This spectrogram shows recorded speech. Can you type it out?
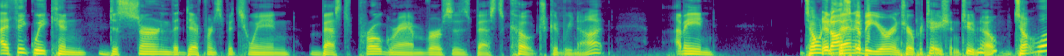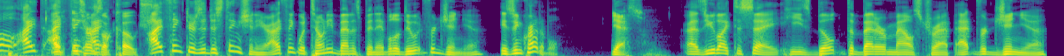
I think we can discern the difference between best program versus best coach, could we not? I mean, Tony It also Bennett, could be your interpretation too. No, To- well, I I Of- in terms I- of coach. I think there's a distinction here. I think what Tony Bennett's been able to do at Virginia is incredible. yes, As you like to say, he's built the better mousetrap at Virginia.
